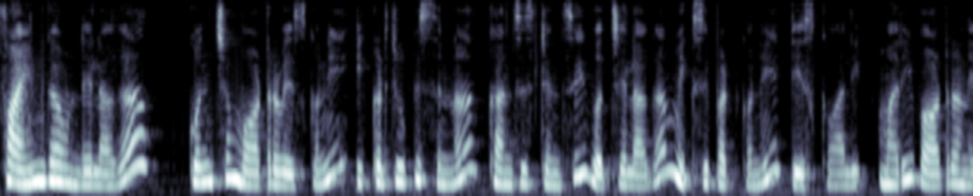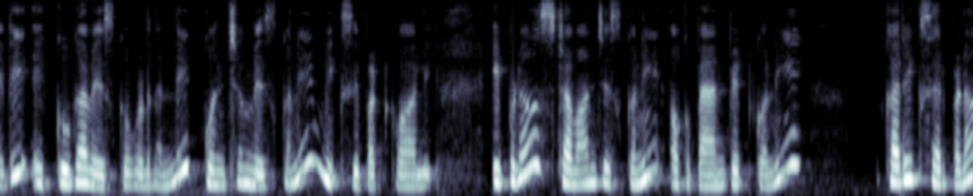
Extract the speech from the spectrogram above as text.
ఫైన్గా ఉండేలాగా కొంచెం వాటర్ వేసుకొని ఇక్కడ చూపిస్తున్న కన్సిస్టెన్సీ వచ్చేలాగా మిక్సీ పట్టుకొని తీసుకోవాలి. మరి వాటర్ అనేది ఎక్కువగా వేసుకోకూడదండి. కొంచెం వేసుకొని మిక్సీ పట్టుకోవాలి. ఇప్పుడు స్టవ్ ఆన్ చేసుకొని ఒక ప్యాన్ పెట్టుకొని కర్రీకి సరిపడా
